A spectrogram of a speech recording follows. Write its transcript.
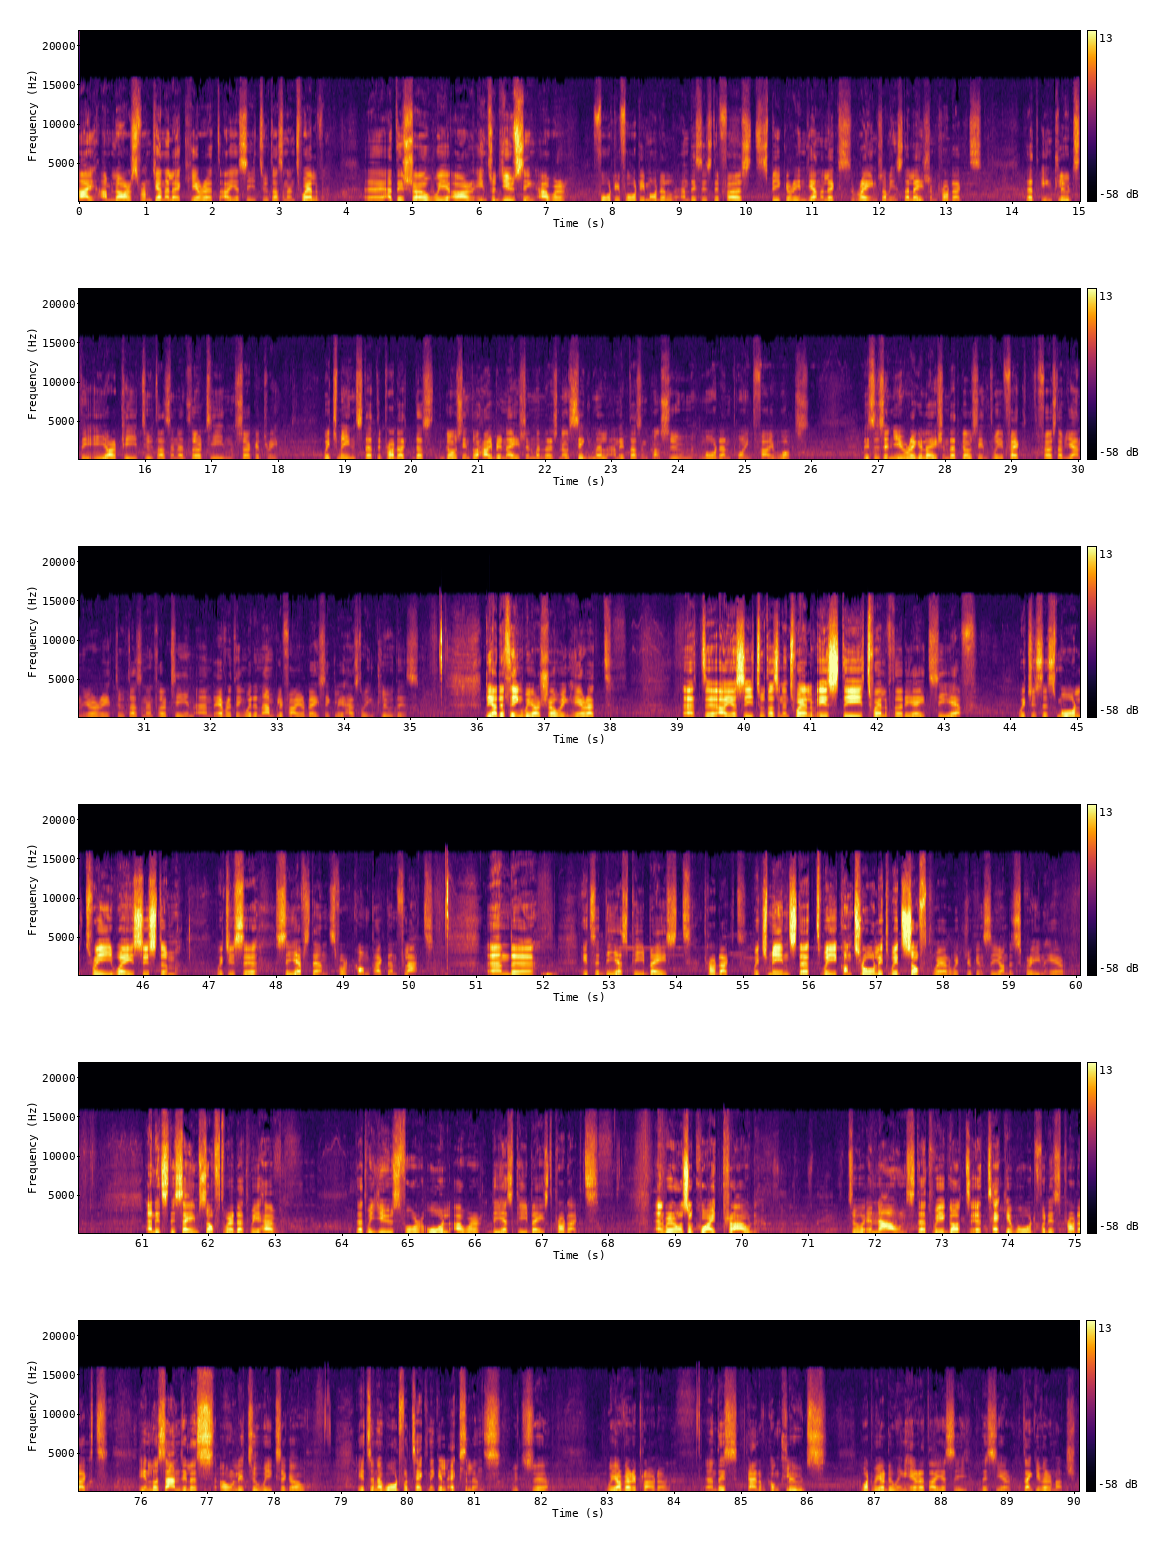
Hi, I'm Lars from Genelec here at ISE 2012. Uh, at this show we are introducing our 4040 model and this is the first speaker in Genelec's range of installation products that includes the ERP 2013 circuitry which means that the product does, goes into hibernation when there's no signal and it doesn't consume more than 0.5 watts. This is a new regulation that goes into effect 1st of January 2013 and everything with an amplifier basically has to include this. The other thing we are showing here at at uh, ISE 2012 is the 1238 CF which is a small three-way system which is uh, CF stands for compact and flat and uh, it's a DSP based product, which means that we control it with software, which you can see on the screen here. And it's the same software that we have that we use for all our DSP-based products. And we're also quite proud to announce that we got a TEC award for this product in Los Angeles only two weeks ago. It's an award for technical excellence, which uh, we are very proud of. And this kind of concludes what we are doing here at ISE this year. Thank you very much.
